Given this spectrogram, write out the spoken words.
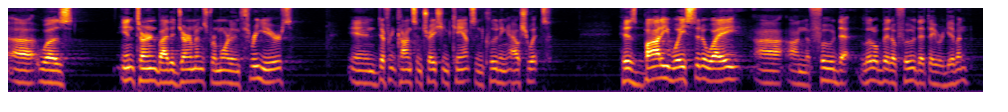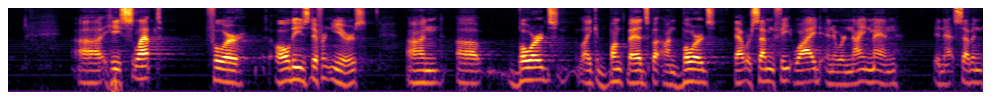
uh, was interned by the Germans for more than three years in different concentration camps, including Auschwitz. His body wasted away uh, on the food, that little bit of food that they were given. Uh, he slept for all these different years on uh, boards, like bunk beds, but on boards that were seven feet wide, and there were nine men in that seven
